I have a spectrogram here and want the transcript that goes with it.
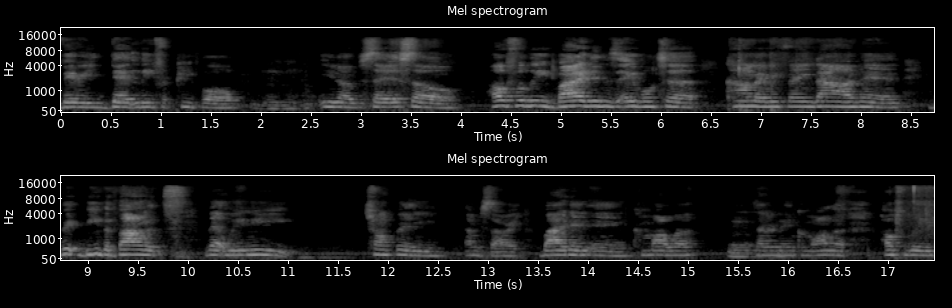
very deadly for people. You know what I'm saying? So hopefully Biden's able to calm everything down and be, be the balance that we need. Trump and I'm sorry, Biden and Kamala. Mhm. Is that her name, Kamala? Hopefully,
